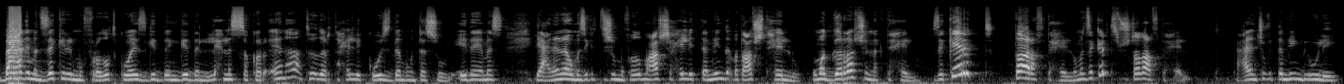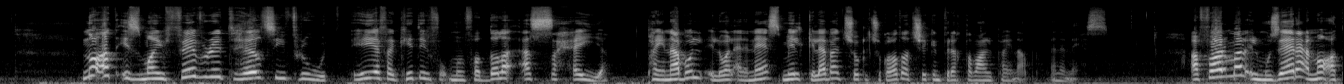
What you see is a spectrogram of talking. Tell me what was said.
بعد ما تذاكر المفردات كويس جدا جدا اللي إحنا لسه قارئينها تقدر تحل ال quiz ده بمنتهى السهولة. إيه ده يا miss؟ يعني أنا لو ما ذاكرتش المفردات ما أعرفش أحل التمرين ده ما تعرفش تحله. وما تجربش إنك تحله. ذاكرت؟ تعرف تحله. ما ذاكرتش مش هتعرف تحله. تعال نشوف التمرين بيقول إيه. نقط is my favorite healthy fruit. هي فاكهتي المفضلة الصحية. pineapple اللي هو الأناناس milk لبن شوكولاته شوكولاتة chicken فراخ طبعا ال pineapple أناناس. Farmer المزارع نقط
